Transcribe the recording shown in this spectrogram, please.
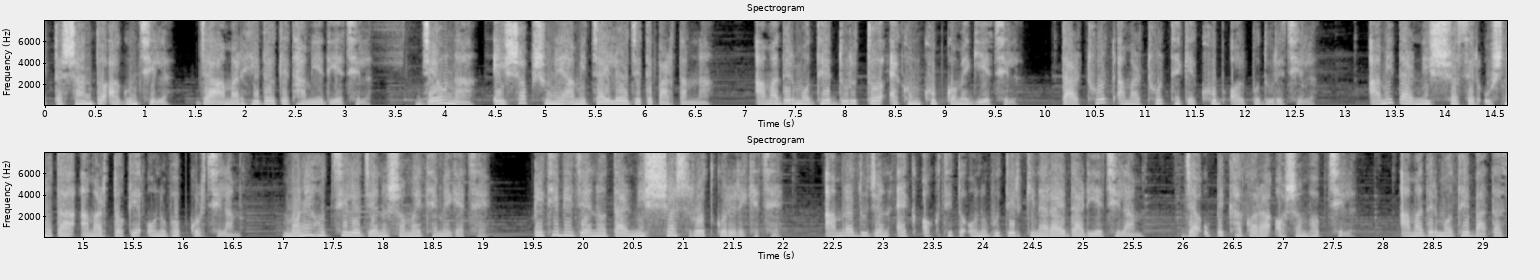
একটা শান্ত আগুন ছিল, যা আমার হৃদয়কে থামিয়ে দিয়েছিল। যেও না এইসব শুনে আমি চাইলেও যেতে পারতাম না। আমাদের মধ্যে দূরত্ব এখন খুব কমে গিয়েছিল। তার ঠোঁট আমার ঠোঁট থেকে খুব অল্প দূরে ছিল। আমি তার নিঃশ্বাসের উষ্ণতা আমার ত্বকে অনুভব করছিলাম। মনে হচ্ছিল যেন সময় থেমে গেছে। পৃথিবী যেন তার নিঃশ্বাস রোধ করে রেখেছে। আমরা দুজন এক অকথিত অনুভূতির কিনারায় দাঁড়িয়েছিলাম, যা উপেক্ষা করা অসম্ভব ছিল। আমাদের মধ্যে বাতাস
